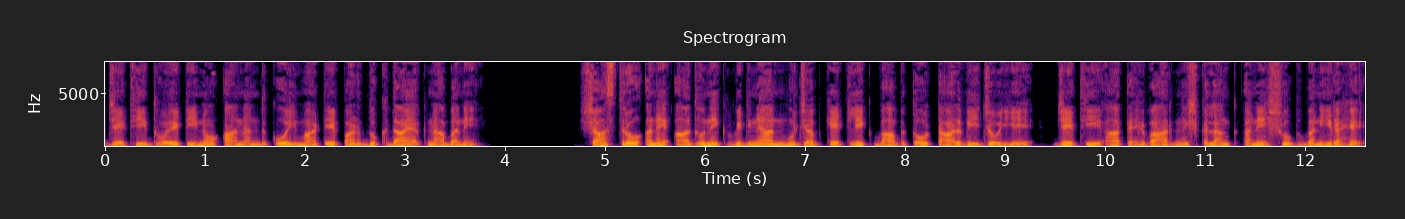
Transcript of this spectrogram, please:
જેથી ધૂળેટીનો આનંદ કોઈ માટે પણ દુઃખદાયક ના બને. શાસ્ત્રો અને આધુનિક વિજ્ઞાન મુજબ કેટલીક બાબતો ટાળવી જોઈએ, જેથી આ તહેવાર નિષ્કલંક અને શુભ બની રહે.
